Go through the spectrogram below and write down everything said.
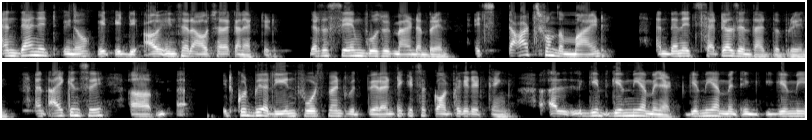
and then it you know it, it the out- inside and outside are connected. That's the same goes with mind and brain. It starts from the mind and then it settles inside the brain. And i can say uh, uh, it could be a reinforcement with parenting it's a complicated thing uh, give give me a minute give me a minute give me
